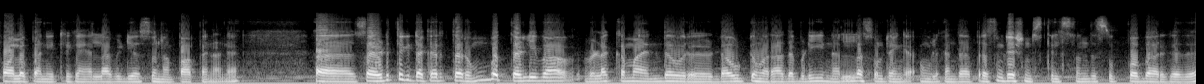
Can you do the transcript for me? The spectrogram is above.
ஃபாலோ பண்ணிகிட்ருக்கேன் எல்லா வீடியோஸும் நான் பார்ப்பேன் நான். ஸோ எடுத்துக்கிட்ட கருத்தை ரொம்ப தெளிவாக விளக்கமாக எந்த ஒரு டவுட்டும் வராதபடி நல்லா சொல்கிறீங்க உங்களுக்கு அந்த ப்ரெசன்டேஷன் ஸ்கில்ஸ் வந்து சூப்பராக இருக்குது.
